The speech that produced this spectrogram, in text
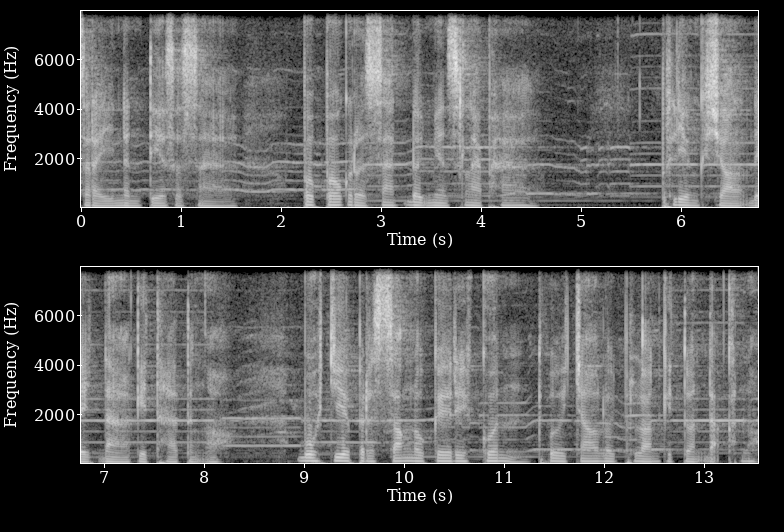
ស្រីនិន្ទាសរសើរពពករស័តដូចមានស្លាប់ហើភ្លៀងខ្យល់ដេកដាគេថាទាំងអស់បួសជាព្រះសង្ឃនៅគេរិះគន់ធ្វើចោលលួចប្លន់គេទន់ដាក់ខ្នោះ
